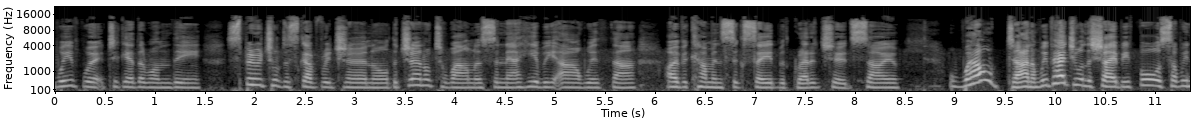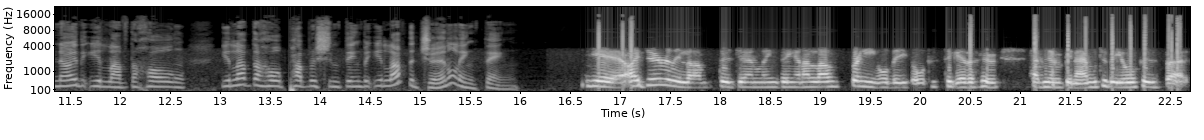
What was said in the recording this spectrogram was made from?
we've worked together on the Spiritual Discovery Journal, the Journal to Wellness, and now here we are with uh, Overcome and Succeed with Gratitude. So, well done. And we've had you on the show before, so we know that you love the whole you love the whole publishing thing, but you love the journaling thing. Yeah, I do really love the journaling thing, and I love bringing all these authors together who have never been able to be authors, but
